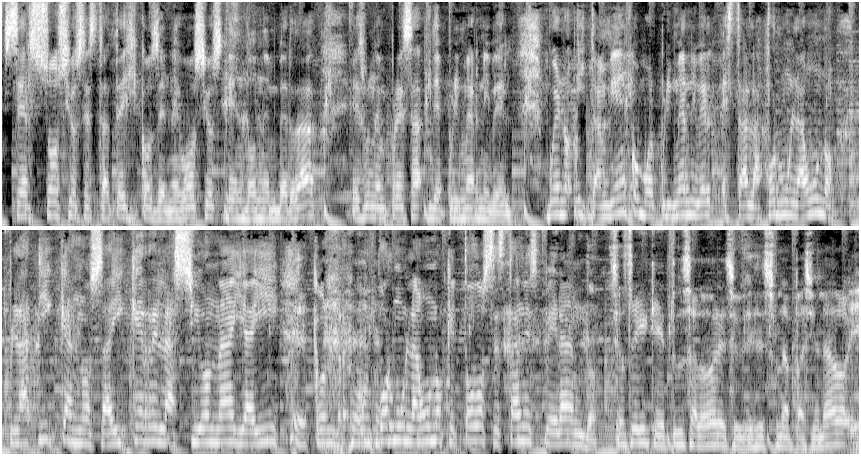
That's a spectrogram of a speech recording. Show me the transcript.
ser socios estratégicos de negocios en donde en verdad es una empresa de primer nivel. Bueno, y también como el primer nivel está la Fórmula 1. Platícanos ahí qué relación hay ahí con, con Fórmula 1 que todos están esperando. Yo sé que tú, Salvador, eres, eres un apasionado y,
